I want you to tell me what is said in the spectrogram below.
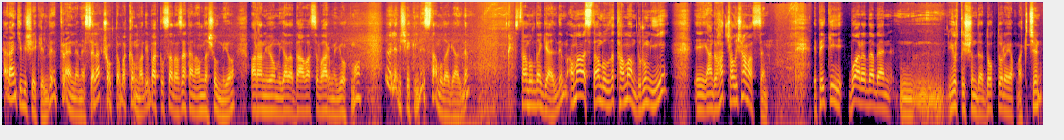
Herhangi bir şekilde trenle mesela çok da bakılmadı. Bakılsa da zaten anlaşılmıyor. Aranıyor mu ya da davası var mı yok mu? Öyle bir şekilde İstanbul'a geldim. İstanbul'da geldim ama İstanbul'da tamam durum iyi. Ee, yani rahat çalışamazsın. E peki bu arada ben yurt dışında doktora yapmak için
